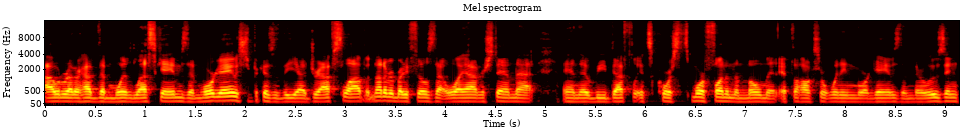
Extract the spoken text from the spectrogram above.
I, would rather have them win less games than more games, just because of the draft slot. But not everybody feels that way. I understand that, and it would be definitely. It's of course it's more fun in the moment if the Hawks are winning more games than they're losing.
